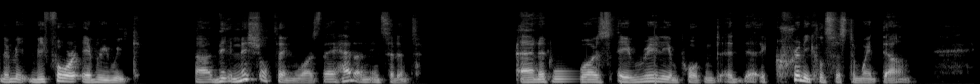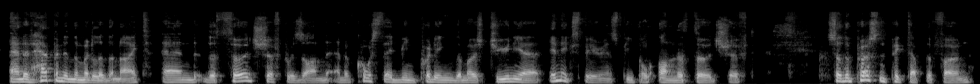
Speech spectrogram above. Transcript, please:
let me before every week. Uh, the initial thing was they had an incident, and it was a really important, a, a critical system went down. And it happened in the middle of the night, and the third shift was on. And of course, they'd been putting the most junior, inexperienced people on the third shift. So the person picked up the phone,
